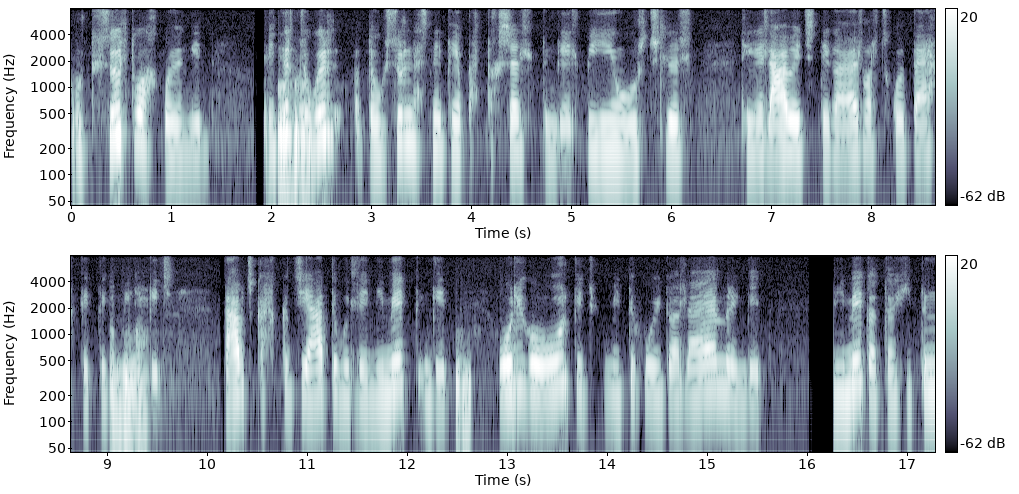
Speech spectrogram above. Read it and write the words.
бүр төсөөлдөг байхгүй ингээд бид нар зүгээр одоо өсвөр насны тэгээ батгшаалт ингээд биеийн өөрчлөлт тэгэл аав ээжтэйгээ ойлголцохгүй байх гэдэг юм ингээд давж гарах гэж яадаг үлээ. Нэмээд ингээд өөрийгөө өөр гэж мэдэх үед бол амар ингээд нэмээд одоо хідэн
